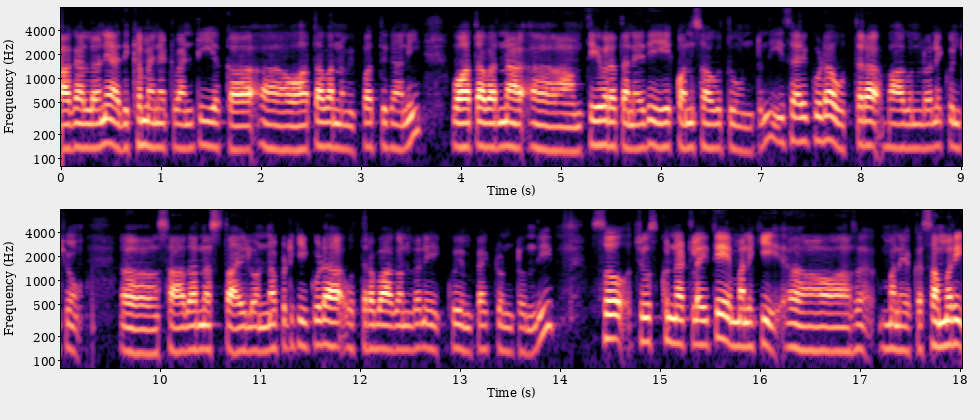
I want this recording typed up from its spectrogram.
భాగాల్లోనే అధికమైనటువంటి యొక్క వాతావరణ విపత్తు కానీ వాతావరణ తీవ్రత అనేది కొనసాగుతూ ఉంటుంది. ఈసారి కూడా ఉత్తర భాగంలోనే కొంచెం ఆ, సాధారణ స్థాయిలో ఉన్నప్పటికీ కూడా ఉత్తర భాగంలోనే ఎక్కువ ఇంపాక్ట్ ఉంటుంది. సో చూసుకున్నట్లయితే మనకి మన యొక్క సమరీ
